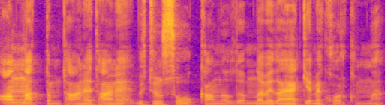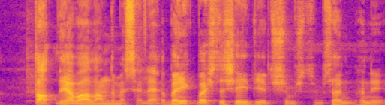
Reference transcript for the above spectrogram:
Anlattım tane tane bütün soğukkanlılığımla ve dayak yeme korkumla. Tatlıya bağlandı mesele. Ben ilk başta şey diye düşünmüştüm. Sen hani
